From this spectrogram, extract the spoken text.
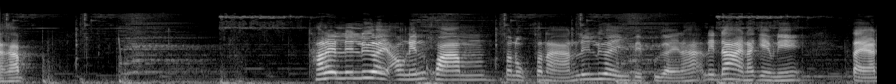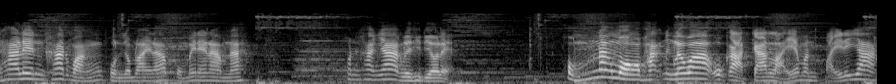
นะครับ ถ้าเล่นเรื่อยๆ เอาเน้นความสนุกสนานเรื่อยๆเปื่อยๆนะฮะเล่นได้นะเกมนี้ แต่ถ้าเล่นคาดหวังผลกำไรนะผมไม่แนะนำนะ ค่อนข้างยากเลยทีเดียวแหละ ผมนั่งมองมาพักหนึ่งแล้วว่าโอกาสการไหลมันไปได้ยาก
